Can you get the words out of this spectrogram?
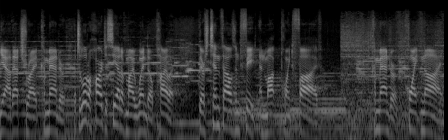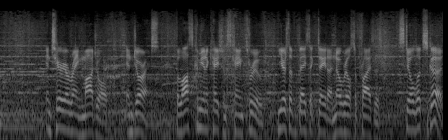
yeah, that's right, Commander. It's a little hard to see out of my window, pilot. There's 10,000 feet and Mach 0.5. Commander, 0.9. Interior ring module, endurance. The lost communications came through. Years of basic data, no real surprises. Still looks good.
